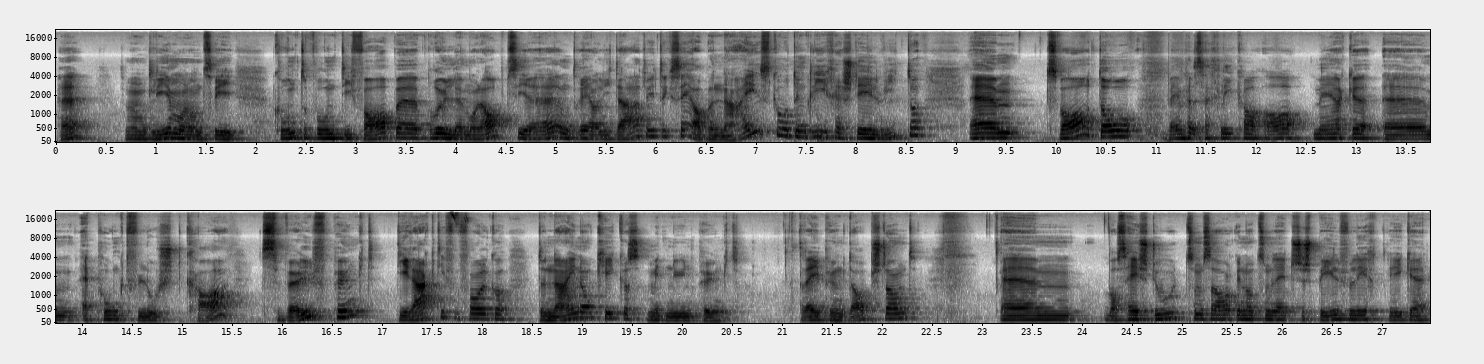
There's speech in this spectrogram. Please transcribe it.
Hä? Jetzt müssen wir gleich mal unsere kunterbunte Farbenbrille mal abziehen hä? und die Realität wieder sehen. Aber nein, es geht im gleichen Stil weiter. Ähm, zwar hier, wenn man es ein bisschen anmerken kann, ähm, ein Punktverlust gehabt. 12 Punkte, direkte Verfolger, der Nino Kickers mit 9 Punkten. 3 Punkte Abstand. Ähm, was hast du zum Sagen noch zum letzten Spiel vielleicht gegen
